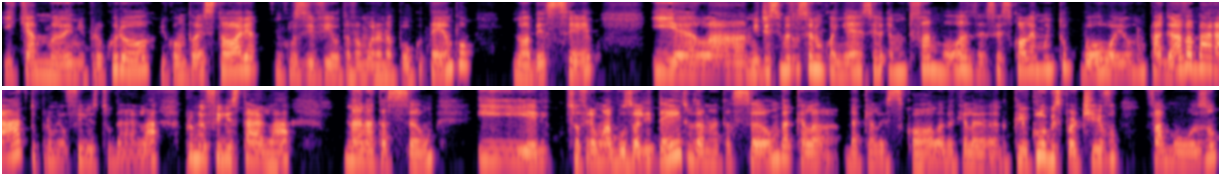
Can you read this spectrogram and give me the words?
E que a mãe me procurou, me contou a história, inclusive eu estava morando há pouco tempo no ABC, e ela me disse: Mas você não conhece? É muito famosa, essa escola é muito boa. Eu não pagava barato para o meu filho estudar lá, para o meu filho estar lá na natação e ele sofreu um abuso ali dentro da natação, daquela, daquela escola, daquela, daquele clube esportivo famoso.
